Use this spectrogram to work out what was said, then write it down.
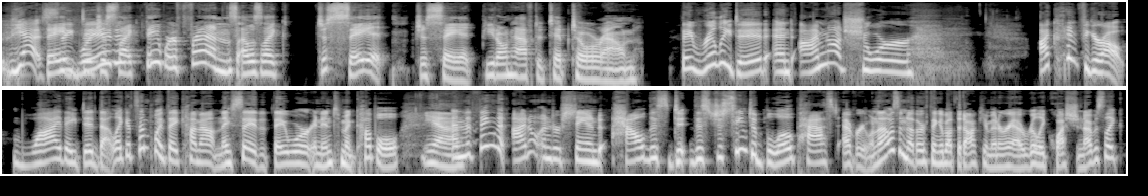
Yes, they, they were did. just like they were friends. I was like, just say it, just say it. You don't have to tiptoe around. They really did, and I'm not sure. I couldn't figure out why they did that. Like at some point they come out and they say that they were an intimate couple. Yeah. And the thing that I don't understand how this di- this just seemed to blow past everyone. That was another thing about the documentary I really questioned. I was like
